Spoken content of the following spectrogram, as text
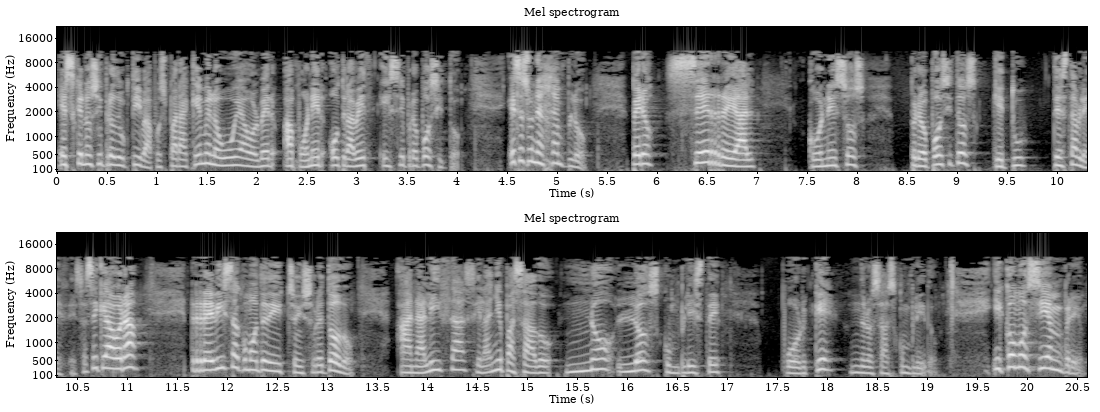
es que no soy productiva, pues ¿para qué me lo voy a volver a poner otra vez ese propósito? Ese es un ejemplo, pero sé real con esos propósitos que tú te estableces. Así que ahora revisa como te he dicho y sobre todo analiza si el año pasado no los cumpliste, por qué no los has cumplido. Y como siempre,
